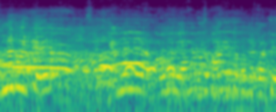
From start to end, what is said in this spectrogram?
ఉన్నటువంటి ఎమ్మెల్యే మామూలు ఎమ్మెల్యే భార్యతో ఉన్నటువంటి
